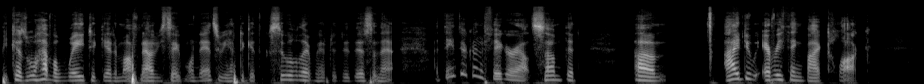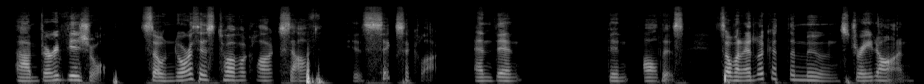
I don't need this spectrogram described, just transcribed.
because we'll have a way to get them off. Now you say, well, Nancy, we have to get the SUL there, we have to do this and that. I think they're going to figure out something um, I do everything by clock. Very visual. So north is 12 o'clock, south is 6 o'clock, and then then all this. So when I look at the moon straight on,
